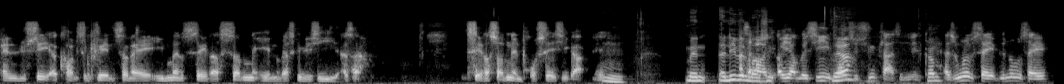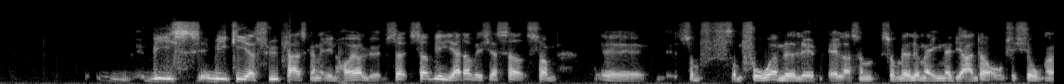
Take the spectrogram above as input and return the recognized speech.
analysere konsekvenserne af, inden man sætter sådan en, hvad skal vi sige, altså sætter sådan en proces i gang. Ikke? Mm. Men alligevel altså, og, og jeg vil sige, i forhold til sygeplejersker, altså nu du sagde, nu du sagde, hvis vi giver sygeplejerskerne en højere løn, så, så vil jeg da, hvis jeg sad som øh, som, som FOA-medlem, eller som, som medlem af en af de andre organisationer,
